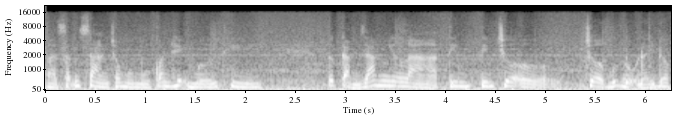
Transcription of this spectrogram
và sẵn sàng cho một mối quan hệ mới thì tôi cảm giác như là tim tim chưa ở chưa ở mức độ đấy được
